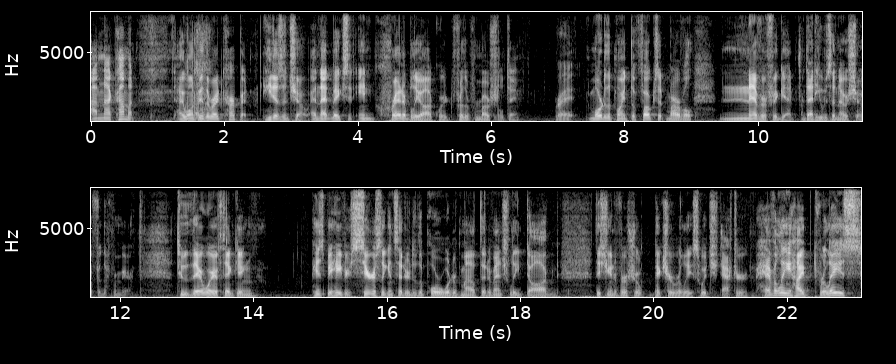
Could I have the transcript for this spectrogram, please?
"I'm not coming. I won't do the red carpet." He doesn't show, and that makes it incredibly awkward for the promotional team. Right. More to the point, the folks at Marvel never forget that he was a no show for the premiere. To their way of thinking, his behavior seriously considered to the poor word of mouth that eventually dogged this Universal picture release, which, after heavily hyped release,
